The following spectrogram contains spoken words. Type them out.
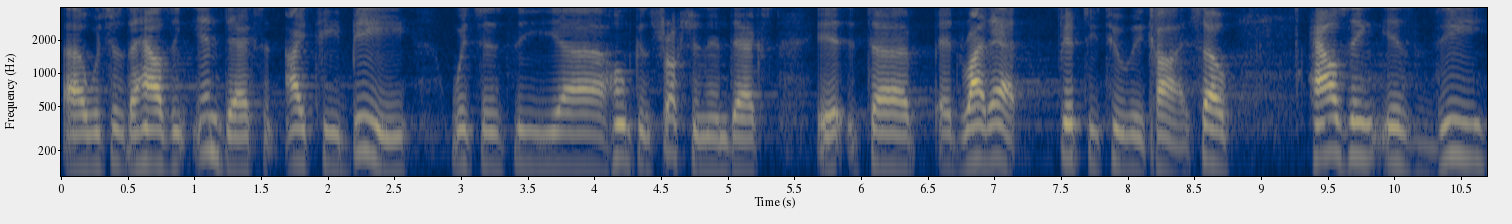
uh, which is the housing index, and ITB, which is the uh, home construction index. It, uh, it right at 52 week high. So, housing is the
